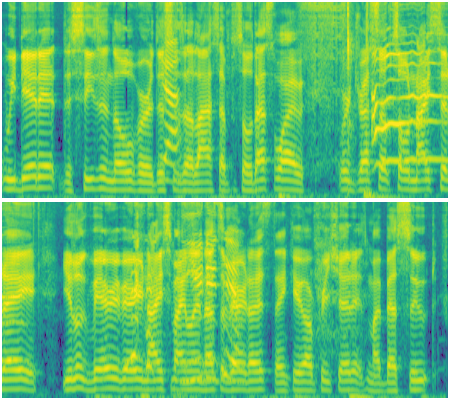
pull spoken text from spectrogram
we did it. The season's over. This Yeah. is the last episode. That's why we're dressed up so nice today. You look very, very nice, Mylin. That's a very nice. Thank you. I appreciate it. It's my best suit.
